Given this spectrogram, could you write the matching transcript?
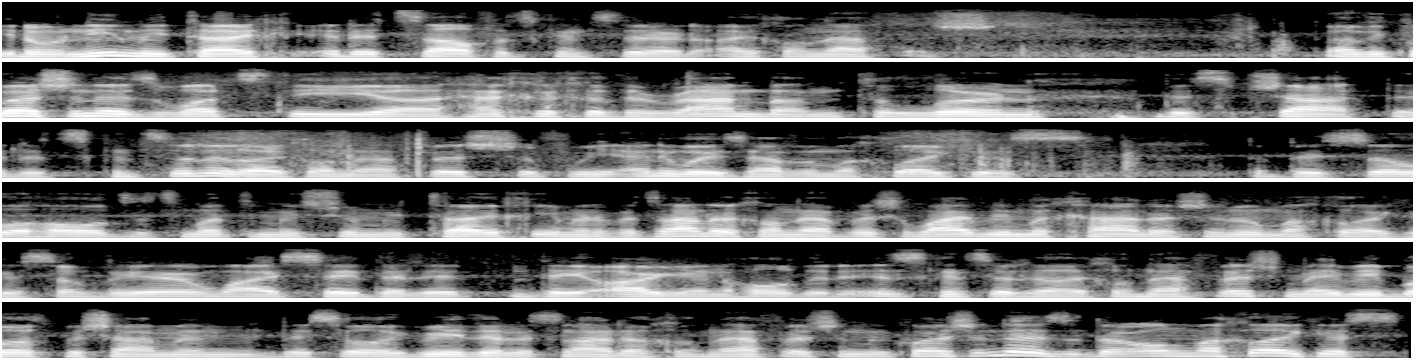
you don't need mitaych. It itself is considered eichel nefesh. Now the question is, what's the uh, hechach of the Rambam to learn this pshat that it's considered eichel nefesh? If we anyways have a machlekes, the Beisila holds it's mutter mishum even if it's not eichel nefesh. Why be mechadash and machlekes over here? Why say that it, they argue and hold it is considered eichel nefesh? Maybe both Bisham and Beisila agree that it's not eichel nefesh, and the question is, their own machlekes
